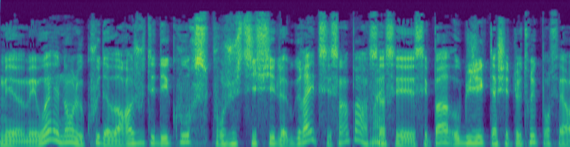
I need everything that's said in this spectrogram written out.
Mais euh, mais ouais, non, le coup d'avoir rajouté des courses pour justifier l'upgrade, c'est sympa. Ça c'est c'est pas obligé que t'achètes le truc pour faire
